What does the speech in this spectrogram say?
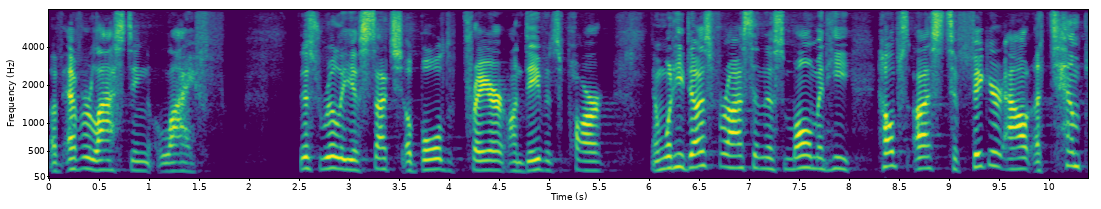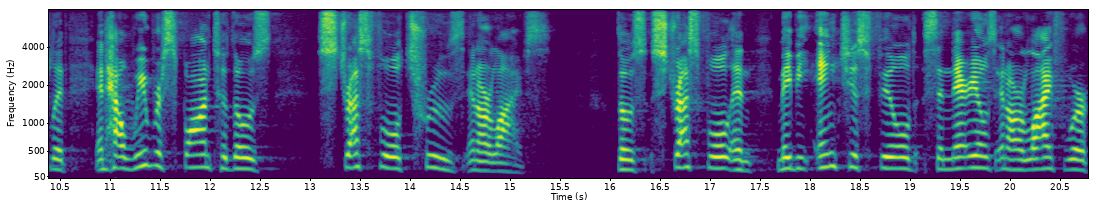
of everlasting life. This really is such a bold prayer on David's part. And what he does for us in this moment, he helps us to figure out a template and how we respond to those stressful truths in our lives those stressful and maybe anxious filled scenarios in our life where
